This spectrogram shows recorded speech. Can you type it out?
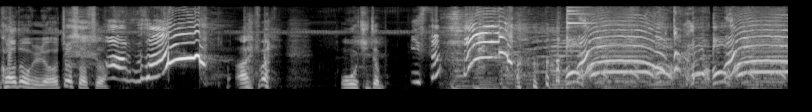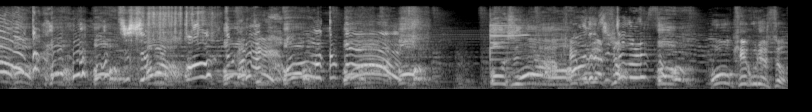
걷어 올려. 어쩔 수 없어. 아 무서워. 아니 빨리. 오 진짜. 있어? 진짜. 어, 어떡해. 어, 어떡해. 어, 진짜. 개구리였어. 어, 어, 개구리였어.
